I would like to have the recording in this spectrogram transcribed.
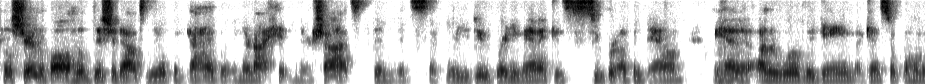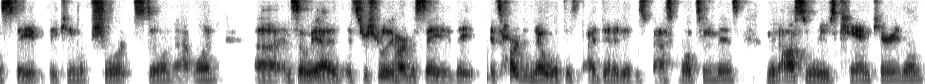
he'll share the ball, he'll dish it out to the open guy, but when they're not hitting their shots, then it's like, what do you do? Brady Manek is super up and down. We had mm-hmm. an otherworldly game against Oklahoma State, but they came up short still in that one. Uh, and so, yeah, it's just really hard to say. They, it's hard to know what the identity of this basketball team is. I mean, Austin Reaves can carry them,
